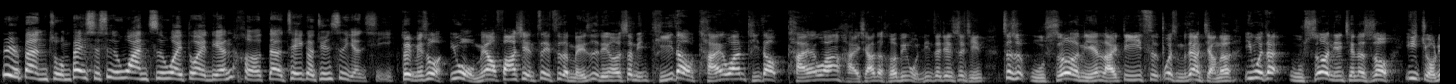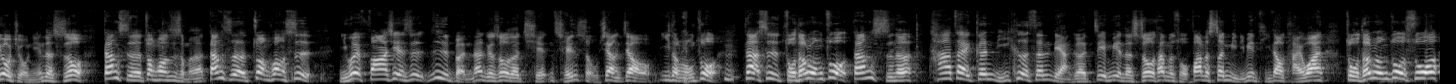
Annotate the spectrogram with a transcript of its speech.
日本准备十四万自卫队联合的这个军事演习。对，没错，因为我们要发现这次的美日联合声明提到台湾、提到台湾海峡的和平稳定这件事情，这是五十二年来第一次。为什么这样讲呢？因为在五十二年前的时候，一九六九年的时候，当时的状况是什么呢？当时的状况是。你会发现是日本那个时候的前前首相叫伊藤荣作，那是佐藤荣作。当时呢，他在跟尼克森两个见面的时候，他们所发的声明里面提到台湾。佐藤荣作说，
